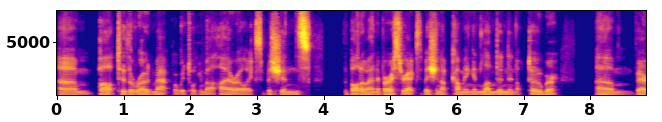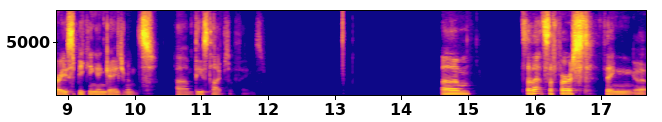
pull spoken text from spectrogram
um, part to the roadmap where we're talking about IRL exhibitions, the Botto anniversary exhibition upcoming in London in October, um, various speaking engagements, um, these types of things. Um, so that's the first thing uh,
